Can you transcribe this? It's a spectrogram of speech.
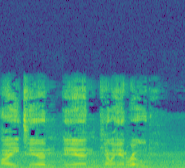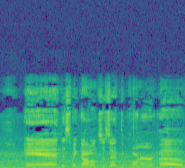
I 10 and Callahan Road. And this McDonald's is at the corner of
